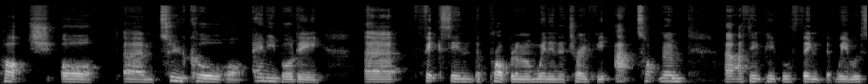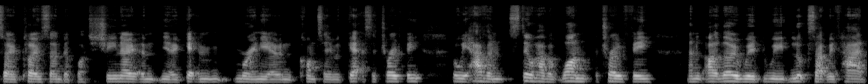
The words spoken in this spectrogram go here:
Poch or um, Tuchel or anybody uh, fixing the problem and winning a trophy at Tottenham. Uh, I think people think that we were so close under Pochettino, and you know, getting Mourinho and Conte would get us a trophy, but we haven't, still haven't won a trophy. And although we we looks like we've had,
